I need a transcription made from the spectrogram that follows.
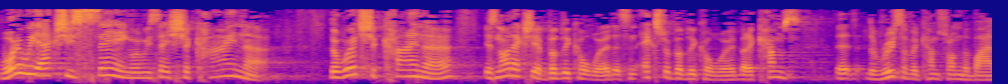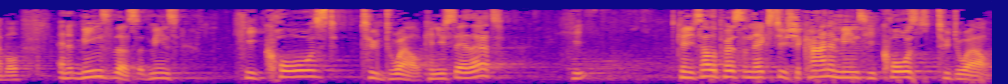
what are we actually saying when we say Shekinah? The word Shekinah is not actually a biblical word, it's an extra biblical word, but it comes, it, the root of it comes from the Bible, and it means this. It means He caused to dwell. Can you say that? He, can you tell the person next to you, Shekinah means He caused to dwell.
